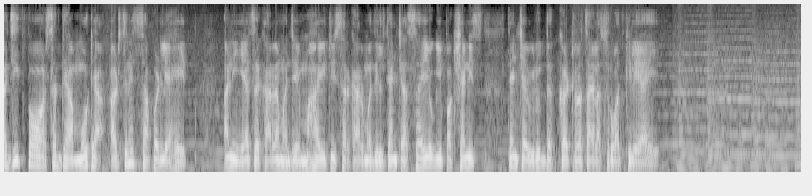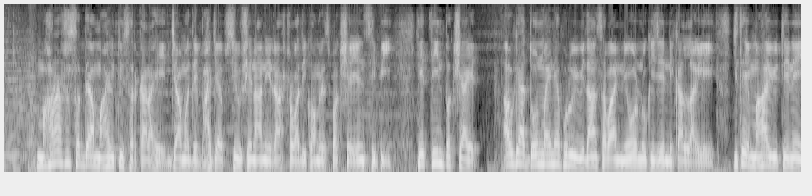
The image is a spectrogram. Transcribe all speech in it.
अजित पवार सध्या मोठ्या अडचणीत सापडले आहेत. आणि याचं कारण म्हणजे महायुती सरकारमधील त्यांच्या सहयोगी पक्षांनीच त्यांच्या विरुद्ध कट रचायला सुरुवात केली आहे. महाराष्ट्र सध्या महायुती सरकार आहे ज्यामध्ये भाजप शिवसेना आणि राष्ट्रवादी काँग्रेस पक्ष एन सी पी हे तीन पक्ष आहेत. अवघ्या दोन महिन्यापूर्वी विधानसभा निवडणुकीचे निकाल लागले जिथे महायुतीने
